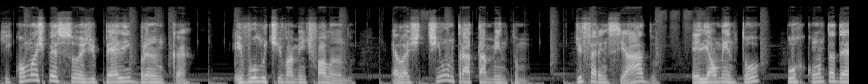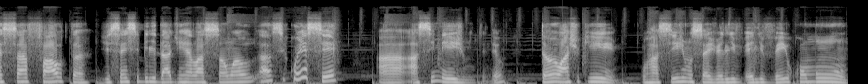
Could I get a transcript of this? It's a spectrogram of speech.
que como as pessoas de pele branca, evolutivamente falando, elas tinham um tratamento diferenciado, ele aumentou por conta dessa falta de sensibilidade em relação a, a se conhecer a, a si mesmo, entendeu? Então eu acho que o racismo, Sérgio, ele, ele veio como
